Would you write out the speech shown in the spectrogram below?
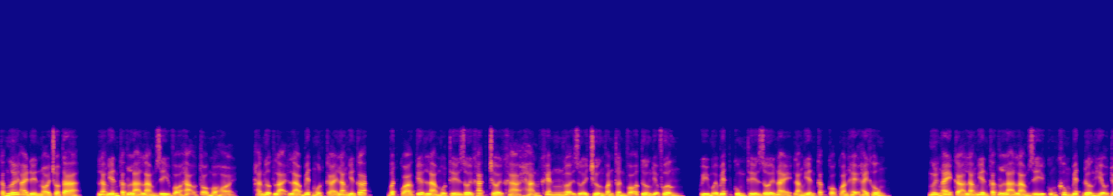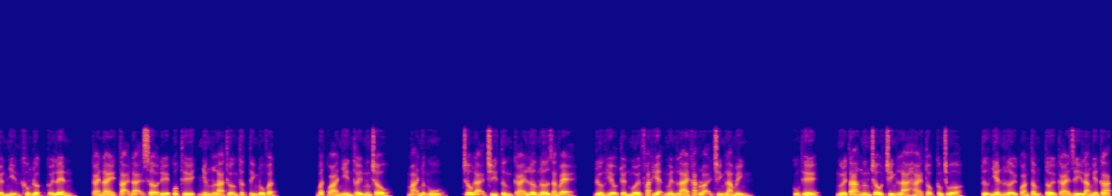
Các ngươi ai đến nói cho ta, lang yên các là làm gì võ hạo tò mò hỏi, hắn ngược lại là biết một cái lang yên các, bất quá kia là một thế giới khác trời khả hãn khen ngợi dưới trướng văn thần võ tướng địa phương quỷ mới biết cùng thế giới này lang yên các có quan hệ hay không. Ngươi ngay cả lang yên các là làm gì cũng không biết đường hiệu tuyển nhịn không được cười lên, cái này tại đại sở đế quốc thế nhưng là thưởng thức tính đồ vật. Bất quá nhìn thấy ngưng châu, mã nhược ngu, châu đại trí từng cái lơ ngơ dáng vẻ, đường hiệu tuyền mới phát hiện nguyên lai khác loại chính là mình. Cũng thế, người ta ngưng châu chính là hải tộc công chúa, tự nhiên lời quan tâm tới cái gì lang yên các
